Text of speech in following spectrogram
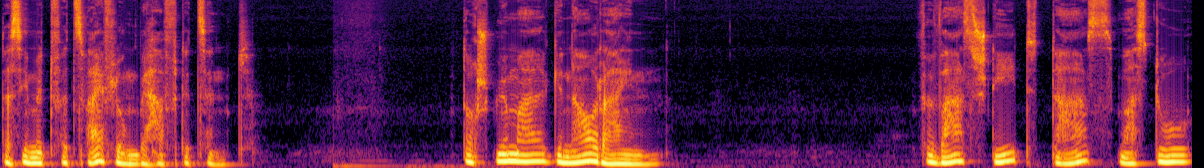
dass sie mit Verzweiflung behaftet sind. Doch spür mal genau rein. Für was steht das, was du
